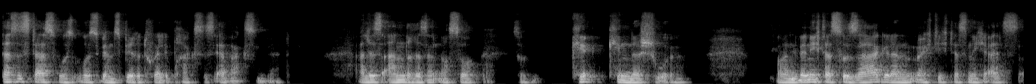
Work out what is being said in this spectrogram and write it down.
das ist das, wo es, wo es wenn spirituelle Praxis erwachsen wird. Alles andere sind noch so, so Kinderschuhe. Und wenn ich das so sage, dann möchte ich das nicht als, äh,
